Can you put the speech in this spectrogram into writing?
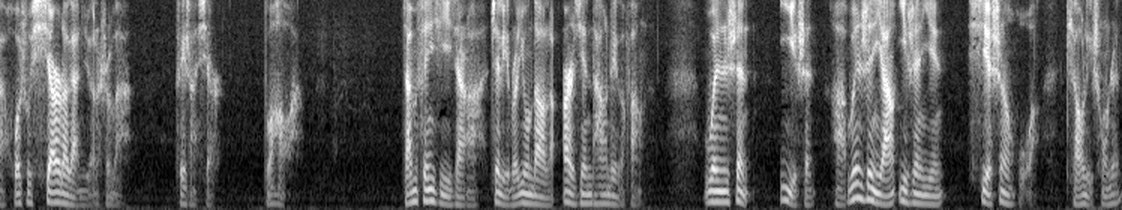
啊，活出仙儿的感觉了，是吧？非常仙儿，多好啊！咱们分析一下啊，这里边用到了二仙汤这个方子，温肾益肾啊，温肾阳，益肾阴，泻肾火，调理冲任。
